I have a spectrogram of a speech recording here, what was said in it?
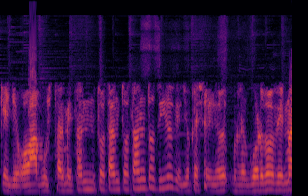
que llegó a gustarme tanto, tanto, tanto, tío, que yo qué sé, yo recuerdo de irme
